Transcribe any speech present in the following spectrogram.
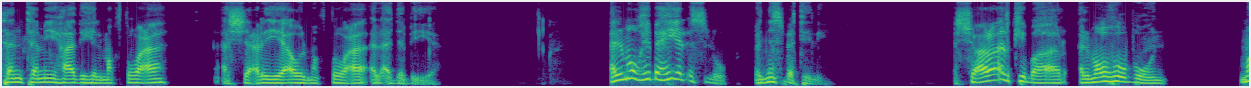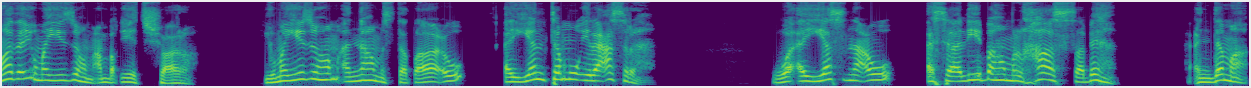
تنتمي هذه المقطوعة الشعرية أو المقطوعة الأدبية. الموهبة هي الأسلوب بالنسبة لي. الشعراء الكبار الموهوبون ماذا يميزهم عن بقية الشعراء؟ يميزهم أنهم استطاعوا أن ينتموا إلى عصرهم وأن يصنعوا أساليبهم الخاصة بهم عندما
